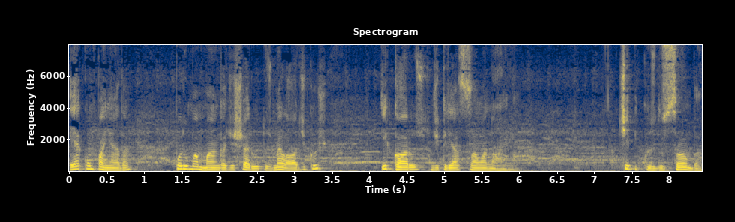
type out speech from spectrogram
é acompanhada por uma manga de charutos melódicos e coros de criação anônima. Típicos do samba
